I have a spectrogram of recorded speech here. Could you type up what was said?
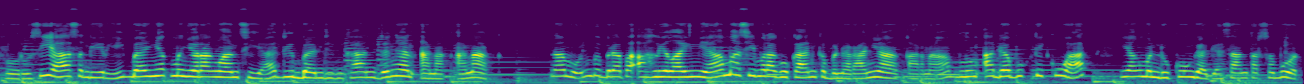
Flu Rusia sendiri banyak menyerang lansia dibandingkan dengan anak-anak. Namun, beberapa ahli lainnya masih meragukan kebenarannya karena belum ada bukti kuat yang mendukung gagasan tersebut.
